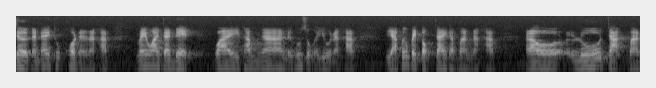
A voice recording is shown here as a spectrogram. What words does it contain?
เจอกันได้ทุกคนนะครับ ไม่ว่าจะเด็กวัยทำงานหรือผู้สูงอายุนะครับ อย่าเพิ่งไปตกใจกับมันนะครับ เรารู้จักมัน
